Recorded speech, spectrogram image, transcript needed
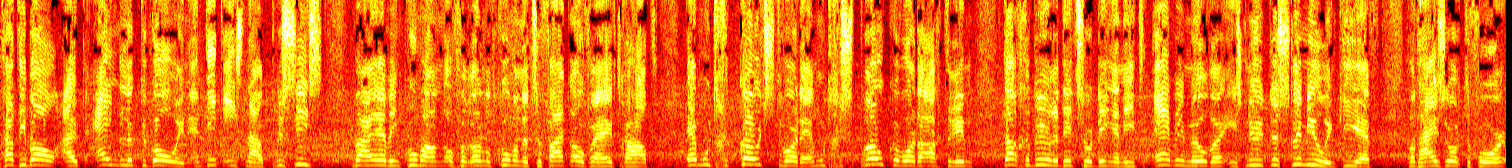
gaat die bal uiteindelijk de goal in. En dit is nou precies waar Erwin Koeman of Ronald Koeman het zo vaak over heeft gehad. Er moet gecoacht worden. Er moet gesproken worden achterin. Dan gebeuren dit soort dingen niet. Erwin Mulder is nu de slimiel in Kiev. Want hij zorgt ervoor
